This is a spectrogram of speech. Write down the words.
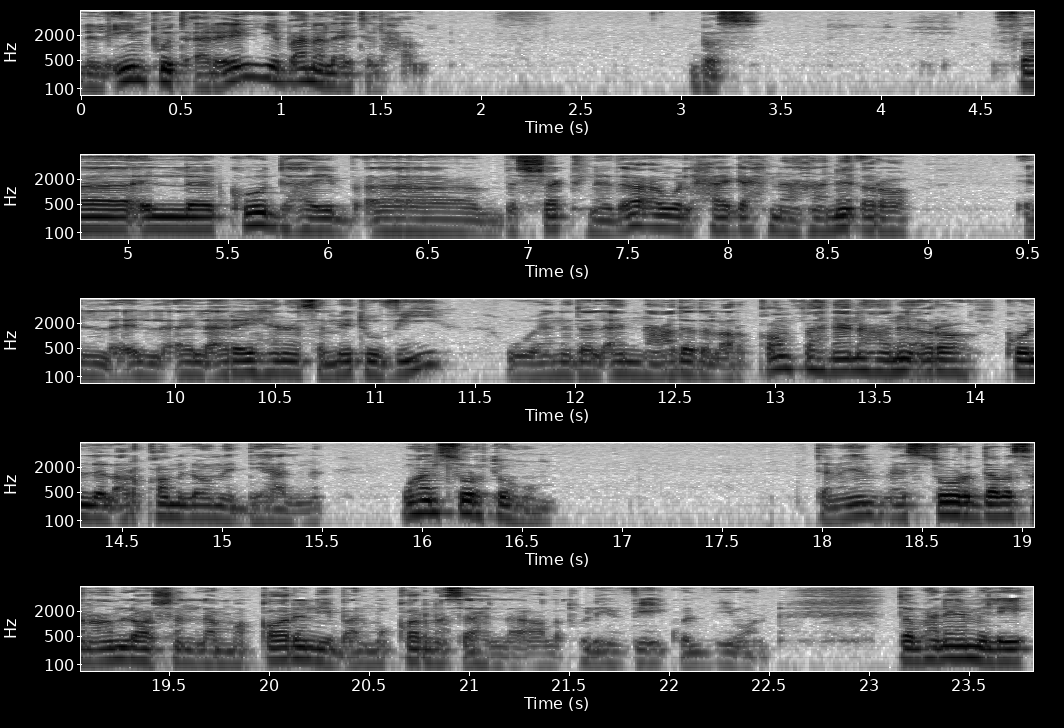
لل input array يبقى أنا لقيت الحل. بس. فالكود هيبقى بالشكل ده. أول حاجة إحنا هنقرأ ال array هنا سميته v وهنا ده لأن عدد الأرقام فإحنا هنا هنقرأ كل الأرقام اللي هو مديها لنا. وهن sort هم تمام؟ ال sort ده بس أنا عامله عشان لما أقارن يبقى المقارنة سهلة على طول v equal v1 طب هنعمل إيه؟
